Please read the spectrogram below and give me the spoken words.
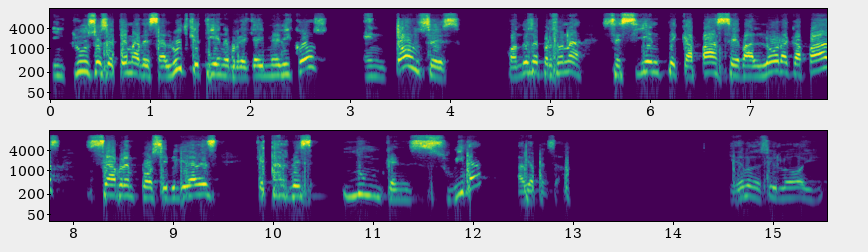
incluso ese tema de salud que tiene, porque aquí hay médicos, entonces, cuando esa persona se siente capaz, se valora capaz, se abren posibilidades que tal vez nunca en su vida había pensado. Y debo decirlo hoy,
